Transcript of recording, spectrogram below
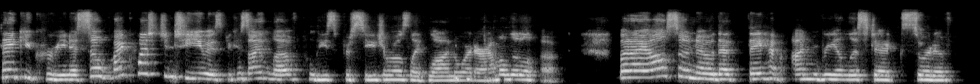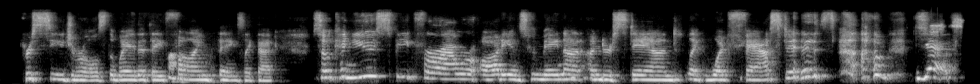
Thank you, Korina. So my question to you is because I love police procedurals like Law and Order, I'm a little hooked. But I also know that they have unrealistic sort of procedurals, the way that they uh-huh. find things like that. So can you speak for our audience who may not understand like what fast is? Um, yes.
